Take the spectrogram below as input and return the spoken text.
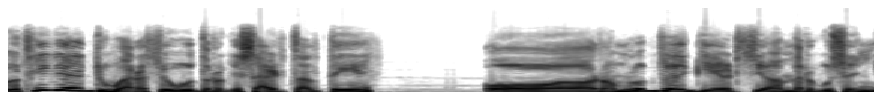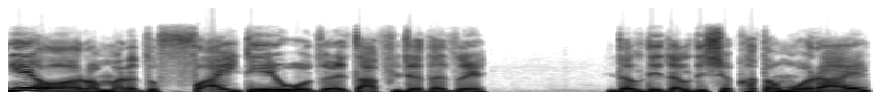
तो ठीक है, दोबारा से उधर के साइड चलते हैं। और हम लोग जो है गेट से अंदर घुसेंगे और हमारा जो फाइट है, वो जो है, काफ़ी ज़्यादा जो है जल्दी जल्दी से ख़त्म हो रहा है।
